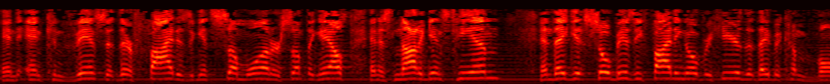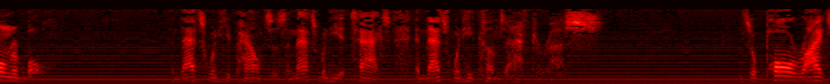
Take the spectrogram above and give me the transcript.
and, and convinced that their fight is against someone or something else and it's not against him. And they get so busy fighting over here that they become vulnerable. And that's when he pounces, and that's when he attacks, and that's when he comes after us. So Paul writes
